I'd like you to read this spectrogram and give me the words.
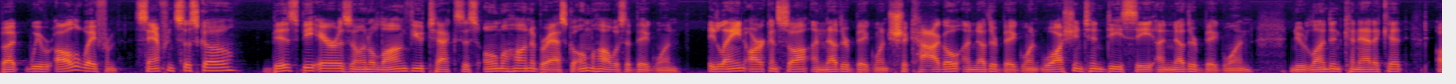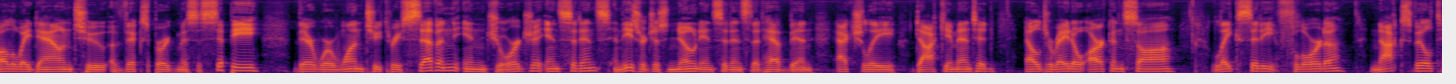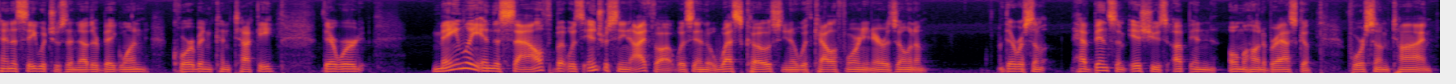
But we were all the way from San Francisco, Bisbee, Arizona, Longview, Texas, Omaha, Nebraska. Omaha was a big one. Elaine, Arkansas, another big one. Chicago, another big one. Washington, D.C., another big one. New London, Connecticut, all the way down to Vicksburg, Mississippi. There were one, two, three, seven in Georgia incidents, and these are just known incidents that have been actually documented. El Dorado, Arkansas, Lake City, Florida, Knoxville, Tennessee, which was another big one, Corbin, Kentucky. There were mainly in the South, but what's interesting, I thought, was in the West Coast, you know, with California and Arizona. There were some have been some issues up in Omaha, Nebraska for some time.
